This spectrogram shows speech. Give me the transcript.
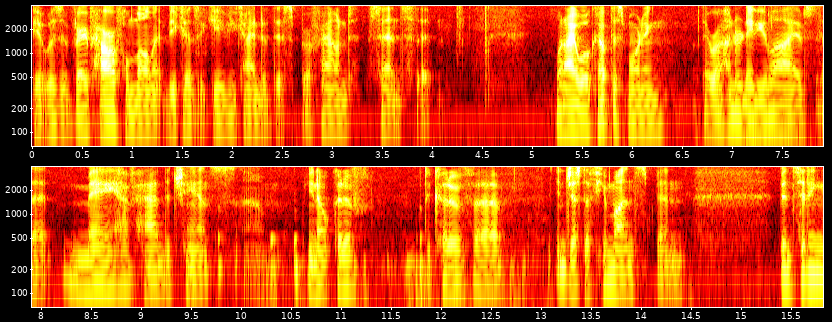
it was a very powerful moment because it gave you kind of this profound sense that when I woke up this morning, there were 180 lives that may have had the chance, um, you know, could have, could have, uh, in just a few months, been, been sitting,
